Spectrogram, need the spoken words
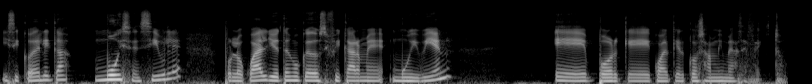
y psicodélicas, muy sensible, por lo cual yo tengo que dosificarme muy bien, eh, porque cualquier cosa a mí me hace efecto.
